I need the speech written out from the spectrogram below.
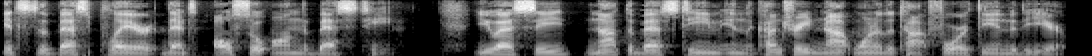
it's the best player that's also on the best team. USC, not the best team in the country, not one of the top four at the end of the year.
